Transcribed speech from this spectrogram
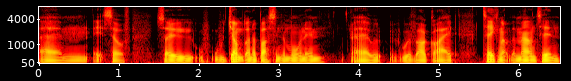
um, itself. So we jumped on a bus in the morning uh, with our guide, taking up the mountain,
